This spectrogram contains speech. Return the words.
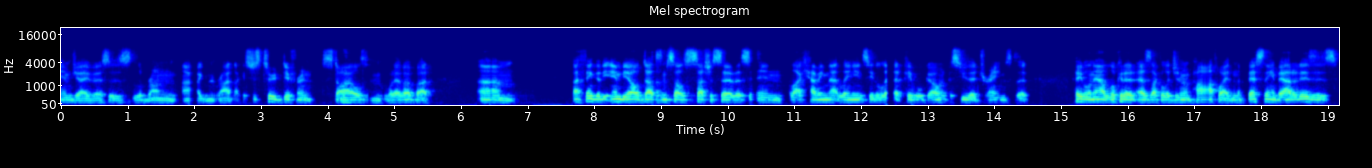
MJ versus LeBron argument, right? Like it's just two different styles and whatever. But um, I think that the NBL does themselves such a service in like having that leniency to let people go and pursue their dreams that people now look at it as like a legitimate pathway. And the best thing about it is, is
